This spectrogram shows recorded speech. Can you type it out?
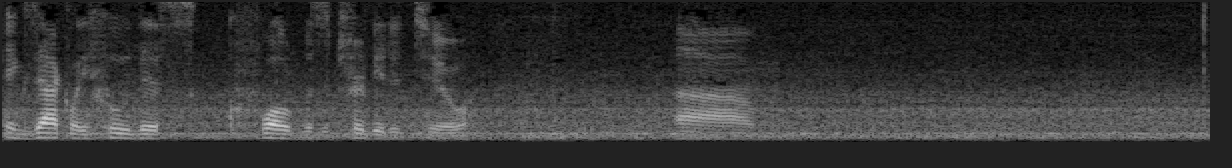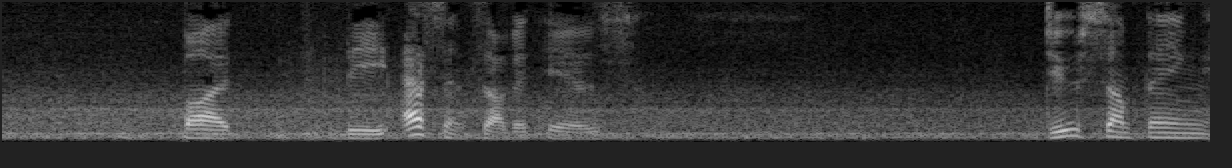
exactly who this quote was attributed to. Um, but the essence of it is do something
